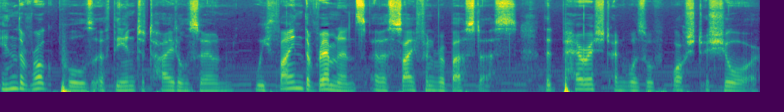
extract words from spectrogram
In the rock pools of the intertidal zone, we find the remnants of a siphon robustus that perished and was washed ashore.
